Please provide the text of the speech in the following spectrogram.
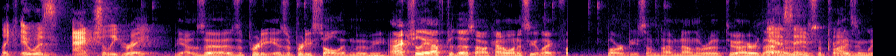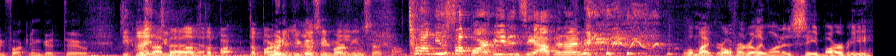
Like it was actually great. yeah, it was a it was a pretty it was a pretty solid movie. Actually, after this, I kind of want to see like Barbie sometime down the road too. I heard that Yeah, movie same, was same. surprisingly fucking good too. Dude, It's I do bad, love yeah. the bar- the Barbie. What did you go see Barbie instead, Tom? Tom, you saw Barbie, you didn't see Oppenheimer? Well, my girlfriend really wanted to see Barbie,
